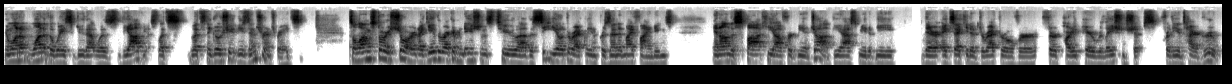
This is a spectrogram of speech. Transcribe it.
And one of one of the ways to do that was the obvious. Let's let's negotiate these insurance rates. So long story short, I gave the recommendations to uh, the CEO directly and presented my findings. And on the spot, he offered me a job. He asked me to be their executive director over third party payer relationships for the entire group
